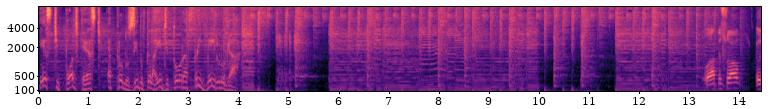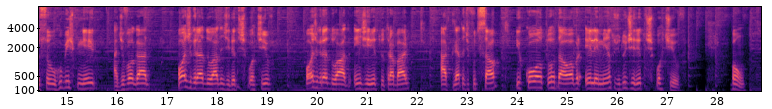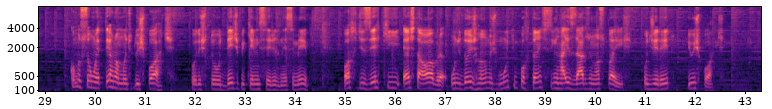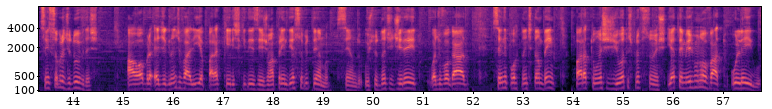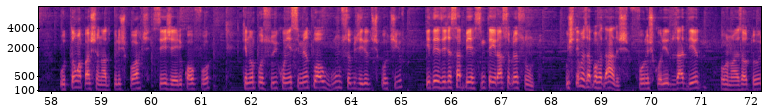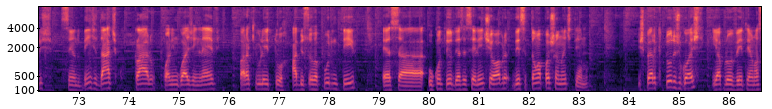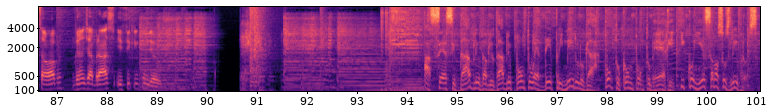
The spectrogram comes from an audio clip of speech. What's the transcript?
Este podcast é produzido pela editora Primeiro Lugar. Olá pessoal, eu sou o Rubens Pinheiro, advogado, pós-graduado em Direito Esportivo, pós-graduado em Direito do Trabalho, atleta de futsal e coautor da obra Elementos do Direito Esportivo. Bom, como sou um eterno amante do esporte, pois estou desde pequeno inserido nesse meio, posso dizer que esta obra une dois ramos muito importantes e enraizados no nosso país: o direito e o esporte. Sem sombra de dúvidas, a obra é de grande valia para aqueles que desejam aprender sobre o tema, sendo o estudante de direito, o advogado, sendo importante também para atuantes de outras profissões e até mesmo o novato, o leigo o tão apaixonado pelo esporte, seja ele qual for, que não possui conhecimento algum sobre direito esportivo e deseja saber se inteirar sobre o assunto. Os temas abordados foram escolhidos a dedo por nós autores, sendo bem didático, claro, com a linguagem leve, para que o leitor absorva por inteiro essa, o conteúdo dessa excelente obra desse tão apaixonante tema. Espero que todos gostem e aproveitem a nossa obra. Grande abraço e fiquem com Deus. Acesse www.edprimeirolugar.com.br e conheça nossos livros.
